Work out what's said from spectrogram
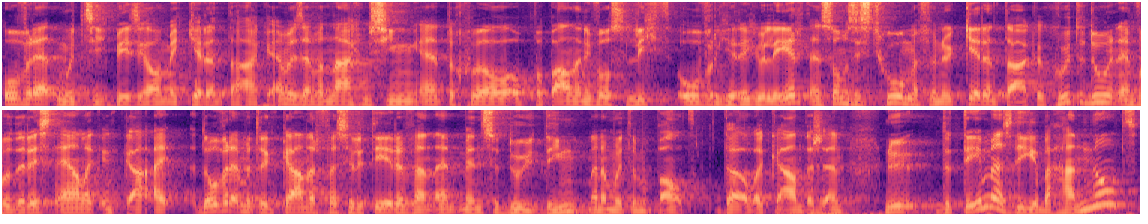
overheid moet zich bezighouden met kerntaken. En we zijn vandaag misschien toch wel op bepaalde niveaus licht overgereguleerd. En soms is het goed om even je kerntaken goed te doen en voor de rest eigenlijk een eh, De overheid moet een kader faciliteren van mensen, doe je ding, maar dan moet een bepaald duidelijk kader zijn. Nu, de thema's die je behandelt,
